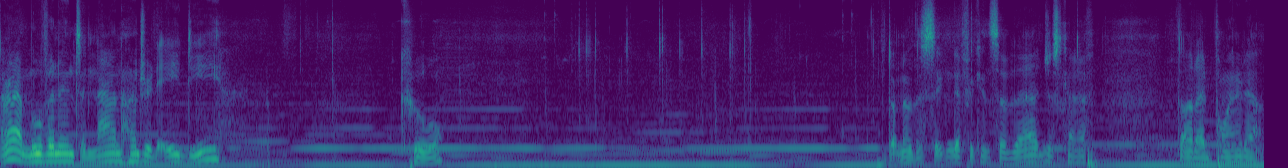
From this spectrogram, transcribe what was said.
Alright, moving into 900 AD. Cool. Don't know the significance of that, just kind of thought I'd point it out.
